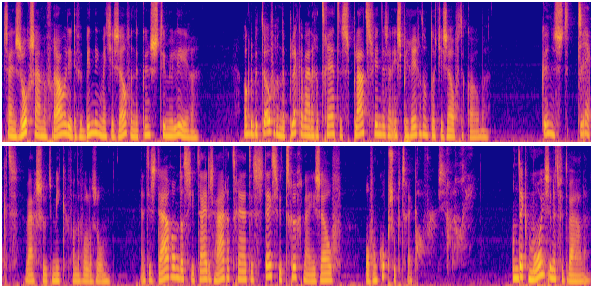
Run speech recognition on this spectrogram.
zijn zorgzame vrouwen die de verbinding met jezelf en de kunst stimuleren. Ook de betoverende plekken waar de retraites plaatsvinden zijn inspirerend om tot jezelf te komen. Kunst trekt, waarschuwt Miek van de Volle Zon. En het is daarom dat ze je tijdens haar retraites steeds weer terug naar jezelf of een kopsoep trekt. Ontdek moois in het verdwalen.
